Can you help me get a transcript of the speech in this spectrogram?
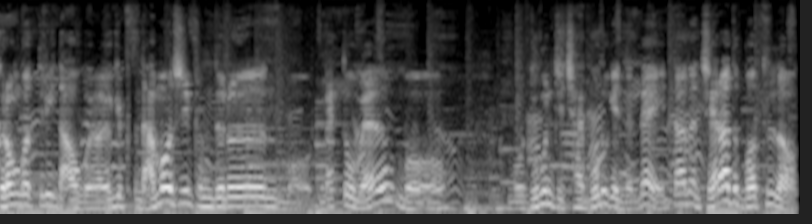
그런 것들이 나오고요. 여기 나머지 분들은 뭐 맥도웰 뭐, 뭐 누군지 잘 모르겠는데 일단은 제라드 버틀러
